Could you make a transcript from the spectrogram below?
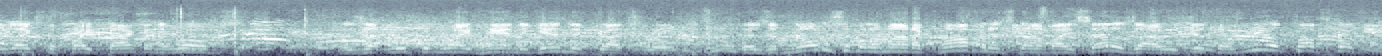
She likes to fight back in the ropes. There's that looping right hand again that got through. There's a noticeable amount of confidence now by Salazar, who's just a real tough cookie.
